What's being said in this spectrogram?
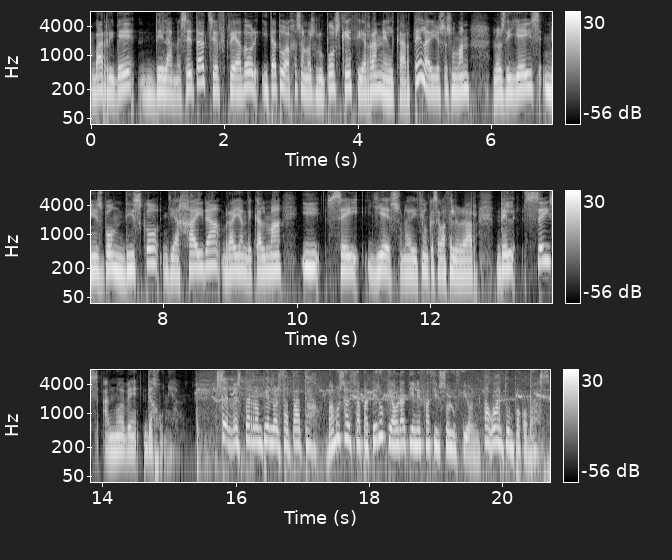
Barry B, De la Meseta, Chef Creador y Tatuaje son los grupos que cierran el cartel. A ellos se suman los DJs Miss Bond Disco, Yajaira, Brian de Calma y Say Yes, una edición que se va a celebrar del 6 al 9 de junio. Se me está rompiendo el zapato. Vamos al zapatero que ahora tiene fácil solución. Aguanto un poco más.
